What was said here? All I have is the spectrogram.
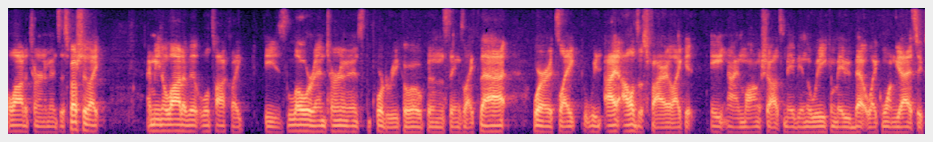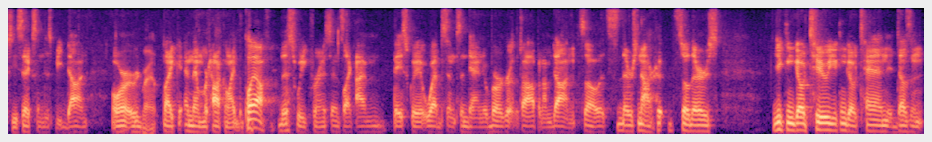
A lot of tournaments, especially like, I mean, a lot of it. We'll talk like these lower end tournaments, the Puerto Rico Opens, things like that, where it's like we, I, I'll just fire like it eight, nine long shots maybe in the week and maybe bet like one guy at 66 and just be done. Or right. like, and then we're talking like the playoff this week, for instance, like I'm basically at Webb Simpson, Daniel Berger at the top and I'm done. So it's, there's not, so there's, you can go two, you can go 10. It doesn't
